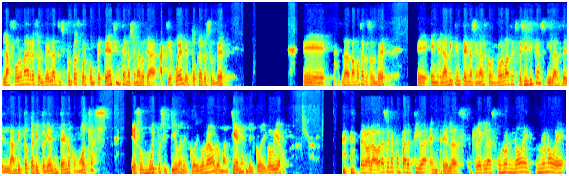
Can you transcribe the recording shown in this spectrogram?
la forma de resolver las disputas por competencia internacional, o sea, a qué juez le toca resolver, eh, las vamos a resolver eh, en el ámbito internacional con normas específicas y las del ámbito territorial interno con otras. Eso es muy positivo en el código nuevo, lo mantiene del código viejo. Pero a la hora de hacer la comparativa entre las reglas, uno no, uno no ve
